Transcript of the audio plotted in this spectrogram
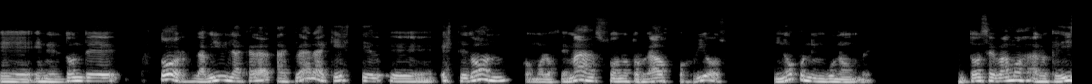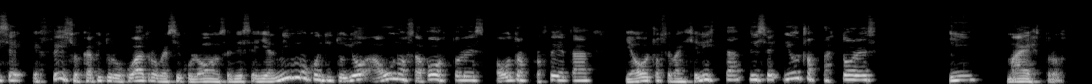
eh, en el don de pastor, la Biblia aclara, que este, eh, este don, como los demás, son otorgados por Dios y no por ningún hombre. Entonces vamos a lo que dice Efesios capítulo 4, versículo 11. Dice, y él mismo constituyó a unos apóstoles, a otros profetas y a otros evangelistas, dice, y otros pastores y maestros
